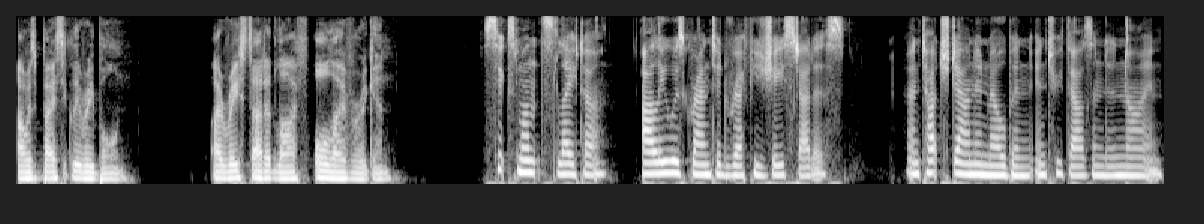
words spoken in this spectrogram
I was basically reborn. I restarted life all over again. Six months later, Ali was granted refugee status and touched down in Melbourne in 2009.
